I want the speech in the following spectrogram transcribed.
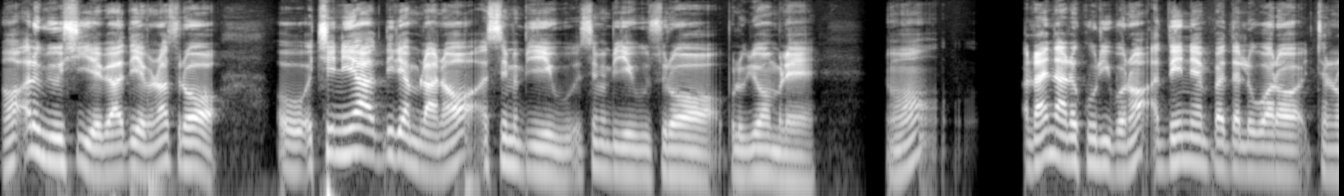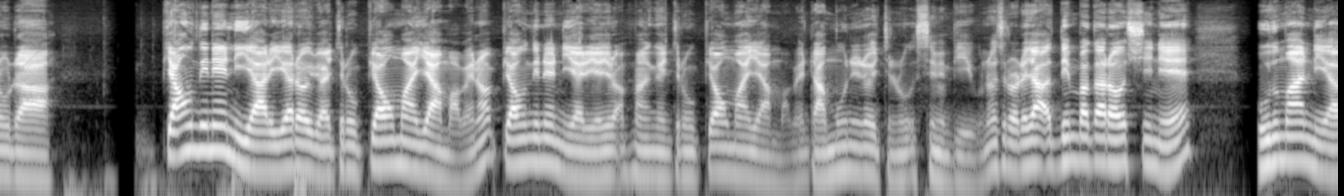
နော်အဲ့လိုမျိုးရှိရဗျာတည်ရမလားဆိုတော့ဟိုအချင်းကြီးကသိတယ်မလားနော်အဆင်မပြေဘူးအဆင်မပြေဘူးဆိုတော့ဘယ်လိုပြောမလဲနော်အတိုင်းတာတစ်ခုတည်းပေါ့နော်အသင်းနဲ့ပတ်သက်လို့ကတော့ကျွန်တော်တို့ဒါပြောင်းတဲ့နေရာတွေကတော့ဗျာကျွန်တော်ပြောင်းမရမှာပဲเนาะပြောင်းတဲ့နေရာတွေကတော့အမှန်ကန်ကျွန်တော်ပြောင်းမရမှာပဲဒါမှမဟုတ်တော့ကျွန်တော်အဆင်မပြေဘူးเนาะဆိုတော့ဒါကြောင့်အသင်းဘက်ကတော့ရှင်းတယ်ဘုသမားနေရာ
